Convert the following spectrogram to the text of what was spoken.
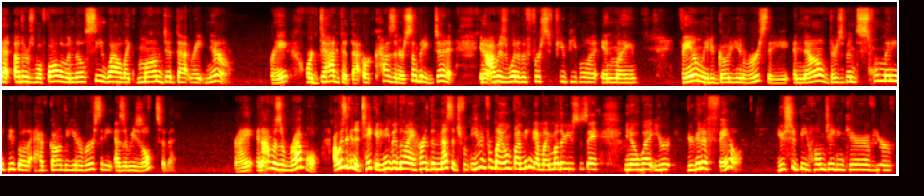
that others will follow and they'll see, wow, like mom did that right now, right? Or dad did that, or cousin, or somebody did it. You know, I was one of the first few people in my family to go to university. And now there's been so many people that have gone to university as a result of it right? And I was a rebel. I wasn't going to take it. And even though I heard the message from even from my own familia, my mother used to say, "You know what? You're you're going to fail. You should be home taking care of your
